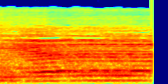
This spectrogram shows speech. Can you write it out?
Yeah.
